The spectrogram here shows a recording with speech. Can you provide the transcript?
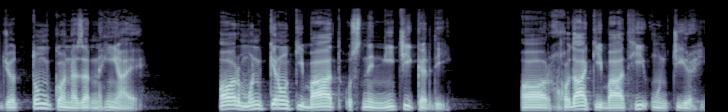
جو تم کو نظر نہیں آئے۔ اور منکروں کی بات اس نے نیچی کر دی، اور خدا کی بات ہی اونچی رہی۔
